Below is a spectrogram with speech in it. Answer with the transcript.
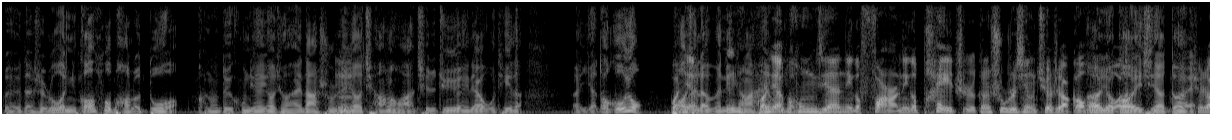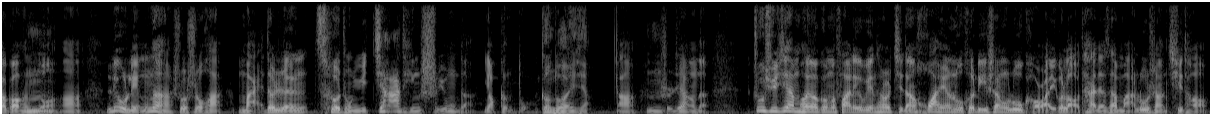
对，但是如果你高速跑的多，可能对空间要求还大，舒适性嗯要强的话，其实君越一点五 T 的，呃，也都够用，关键跑起来稳定下来关键空间那个范儿、那个配置跟舒适性确实要高很多，要。高一些，对确，实要高很多嗯啊。六零呢，说实话，买的人侧重于家庭使用的要更多更多一些。啊，嗯是这样的。朱旭建朋友给我们发了一个微信，他说济南花园路和历山路路口啊，有个老太太在马路上乞讨，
